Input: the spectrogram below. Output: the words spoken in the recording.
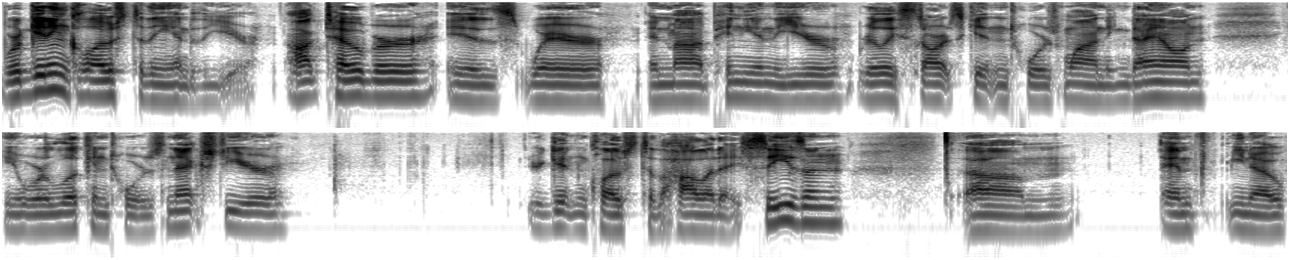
we're getting close to the end of the year. October is where, in my opinion, the year really starts getting towards winding down. You know, we're looking towards next year. You're getting close to the holiday season, um, and you know,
